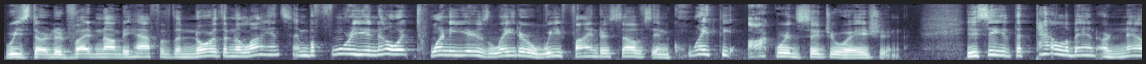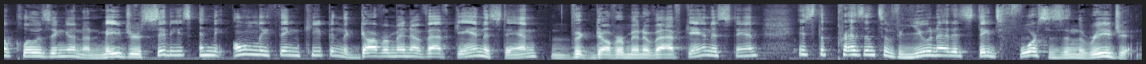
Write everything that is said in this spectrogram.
We started fighting on behalf of the Northern Alliance and before you know it, 20 years later we find ourselves in quite the awkward situation. You see, the Taliban are now closing in on major cities and the only thing keeping the government of Afghanistan, the government of Afghanistan, is the presence of United States forces in the region.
